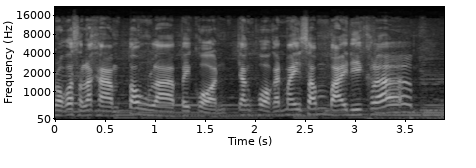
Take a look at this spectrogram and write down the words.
เราก็สารคามต้องลาไปก่อน จังพอกันไหมซ้ำบายดีครับ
